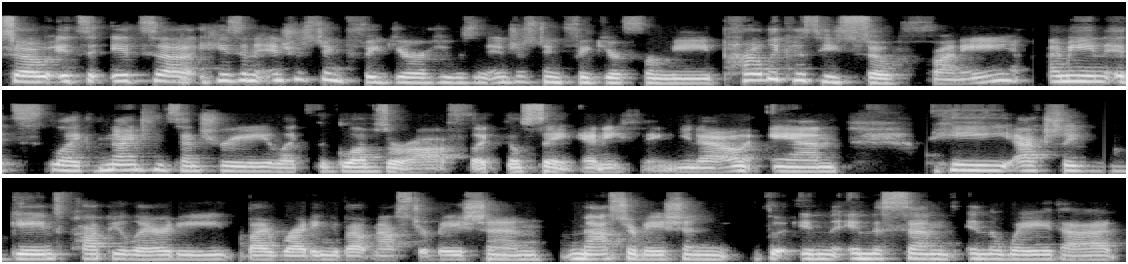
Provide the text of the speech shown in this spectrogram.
So it's it's a he's an interesting figure. He was an interesting figure for me, partly because he's so funny. I mean, it's like 19th century, like the gloves are off, like they'll say anything, you know. And he actually gains popularity by writing about masturbation. Masturbation in in the sense in the way that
